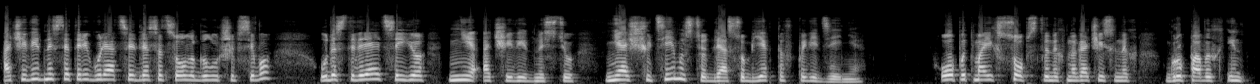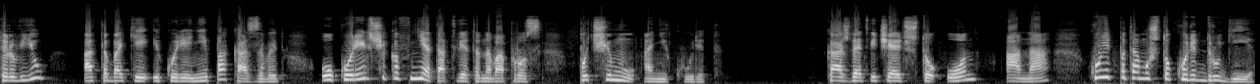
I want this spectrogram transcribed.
Очевидность этой регуляции для социолога лучше всего удостоверяется ее неочевидностью, неощутимостью для субъектов поведения. Опыт моих собственных многочисленных групповых интервью о табаке и курении показывает, у курильщиков нет ответа на вопрос, почему они курят. Каждый отвечает, что он, она курит потому, что курят другие,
